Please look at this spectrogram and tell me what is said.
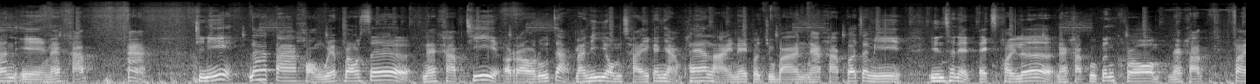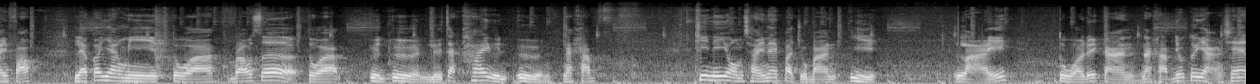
นั่นเองนะครับอะทีนี้หน้าตาของเว็บเบราว์เซอร์นะครับที่เรารู้จักและนิยมใช้กันอย่างแพร่หลายในปัจจุบันนะครับก็จะมี Internet Explorer นะครับ Google Chrome นะครับ Firefox แล้วก็ยังมีตัวเบราว์เซอร์ตัวอื่นๆ หรือจากค่ายอื่นๆนะครับที่นิยมใช้ในปัจจุบันอีก หลายตัวด้วยกันนะครับ ยกตัวอย่างเช่น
